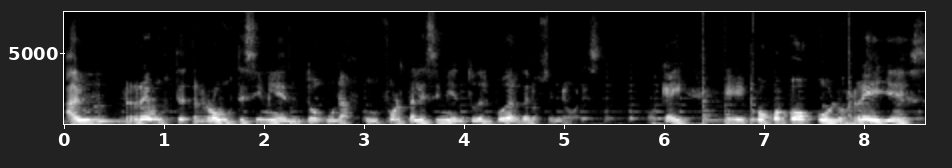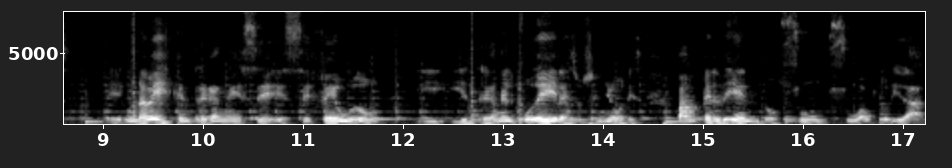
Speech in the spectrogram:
hay un robustecimiento, un fortalecimiento del poder de los señores. ¿okay? Eh, poco a poco los reyes, eh, una vez que entregan ese, ese feudo y, entregan el poder a esos señores, van perdiendo su, su autoridad.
